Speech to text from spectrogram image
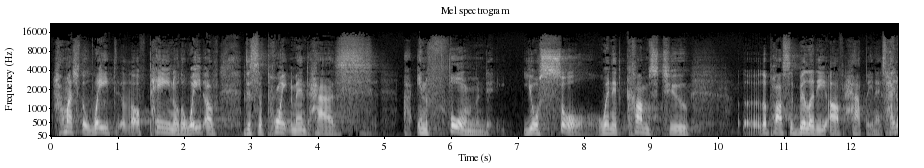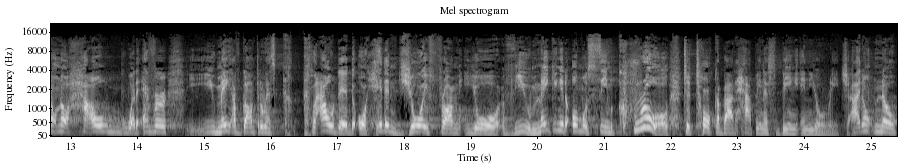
how much the weight of pain or the weight of disappointment has uh, informed your soul when it comes to Uh, the possibility of happiness. I don't know how whatever you may have gone through has clouded or hidden joy from your view, making it almost seem cruel to talk about happiness being in your reach. I don't know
